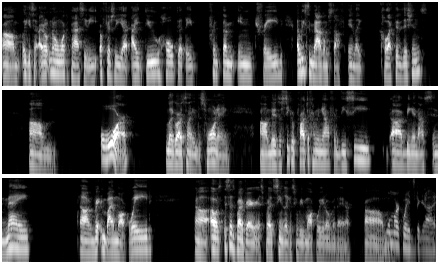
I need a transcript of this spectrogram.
Um, like I said, I don't know in what capacity officially yet. I do hope that they print them in trade, at least amalgam stuff in like collected editions. Um, or like what I was telling you this morning, um, there's a secret project coming out from DC, uh, being announced in May, uh, written by Mark Waid. Uh, oh, it says by various, but it seems like it's gonna be Mark Waid over there. Um, well, Mark Waid's the guy.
